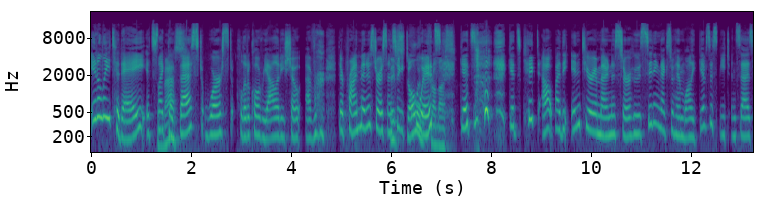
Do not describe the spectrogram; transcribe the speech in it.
Italy today, it's like mess. the best, worst political reality show ever. Their prime minister essentially quits, gets gets kicked out by the interior minister who's sitting next to him while he gives a speech and says,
